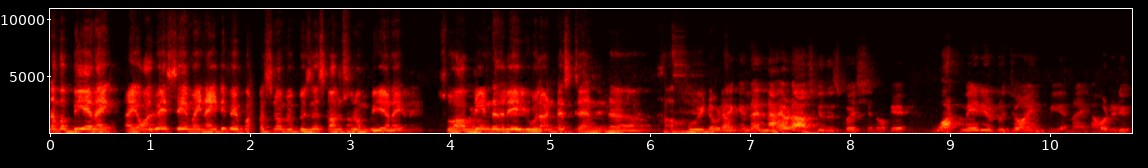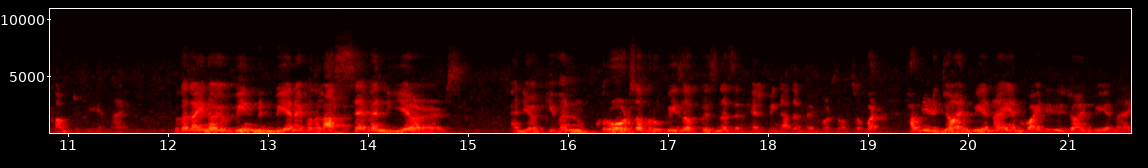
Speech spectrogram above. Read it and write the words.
நம்ம பிஎன்ஐ ஐ ஆல்வேஸ் சே மை நைன்டி ஃபைவ் பர்சன்ட் ஆஃப் பிசினஸ் கம்ஸ் ஃப்ரம் பிஎன்ஐ ஸோ அப்படின்றதுலே யூ வில் அண்டர்ஸ்டாண்ட் ஹூ இட் அவுட் Okay, then I have to ask you this question. Okay, what made you to join BNI? How did you come to BNI? because I know you've been in BNI for the last seven years and you have given crores of rupees of business in helping other members also. But how did you join BNI and why did you join BNI?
